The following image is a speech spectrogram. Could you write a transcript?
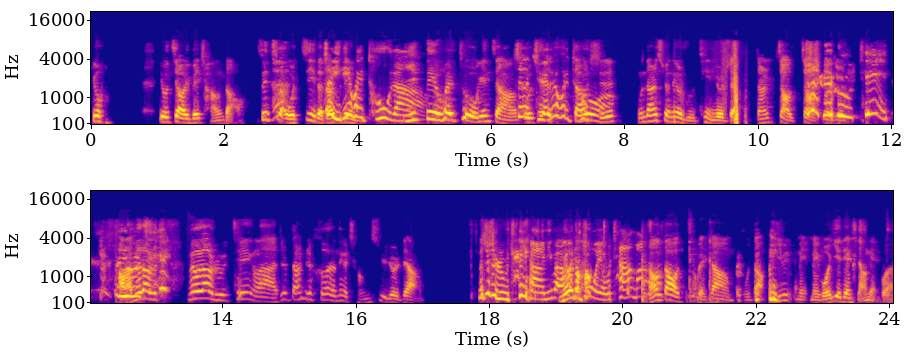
又又叫一杯长岛。所以记得，我记得这一定会吐的，一定会吐。我跟你讲，这个绝对会吐。当时我们当时去的那个 routine 就是这样，当时叫叫 routine，好了，没有到没有到 routine 啦，就是当时喝的那个程序就是这样。那就是 routine 啊，你把它没有到中文有差吗？然后到基本上不到，因为美美国夜店是两点关，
